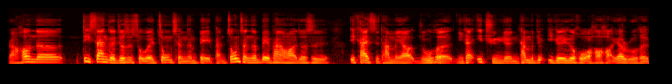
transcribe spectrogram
然后呢，第三个就是所谓忠诚跟背叛。忠诚跟背叛的话，就是一开始他们要如何？你看一群人，他们就一个一个活好好，要如何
